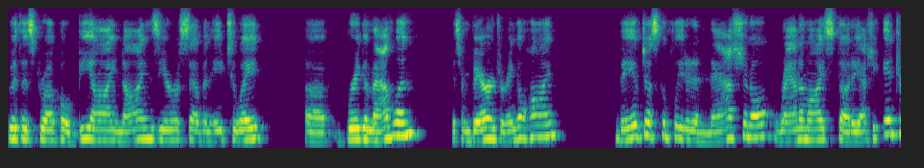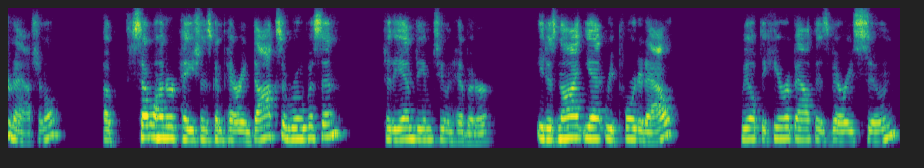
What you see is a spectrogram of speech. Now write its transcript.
with this drug called BI 907828, uh, brigimadlin. It's from Boehringer Ingelheim. They have just completed a national randomized study, actually international, of several hundred patients comparing doxorubicin to the MDM2 inhibitor. It is not yet reported out. We hope to hear about this very soon.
